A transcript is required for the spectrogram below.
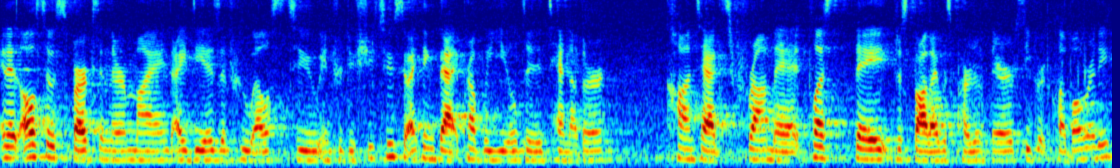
And it also sparks in their mind ideas of who else to introduce you to. So I think that probably yielded 10 other contacts from it. Plus, they just thought I was part of their secret club already.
